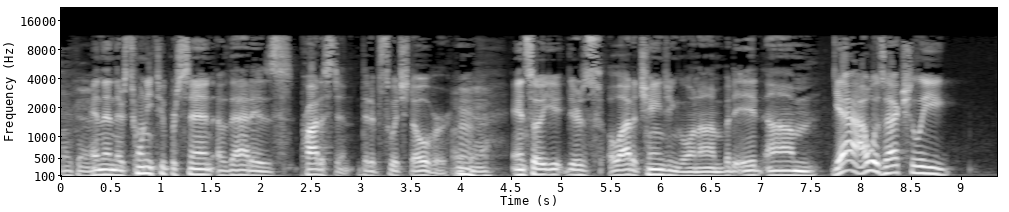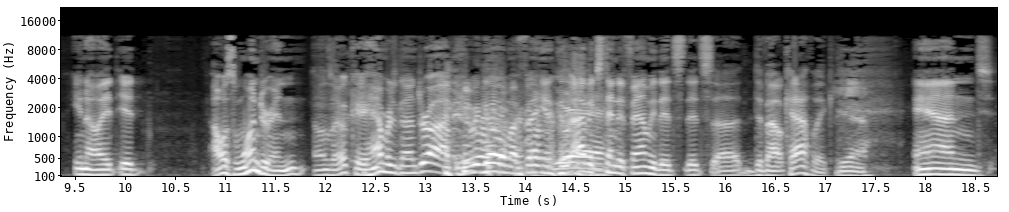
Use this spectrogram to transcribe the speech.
Okay. And then there's twenty two percent of that is Protestant that have switched over. Okay. And so you, there's a lot of changing going on. But it, um, yeah, I was actually, you know, it. it I was wondering. I was like, okay, hammer's gonna drop. Here we go, my family. Because I have extended family that's that's uh, devout Catholic Yeah. and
